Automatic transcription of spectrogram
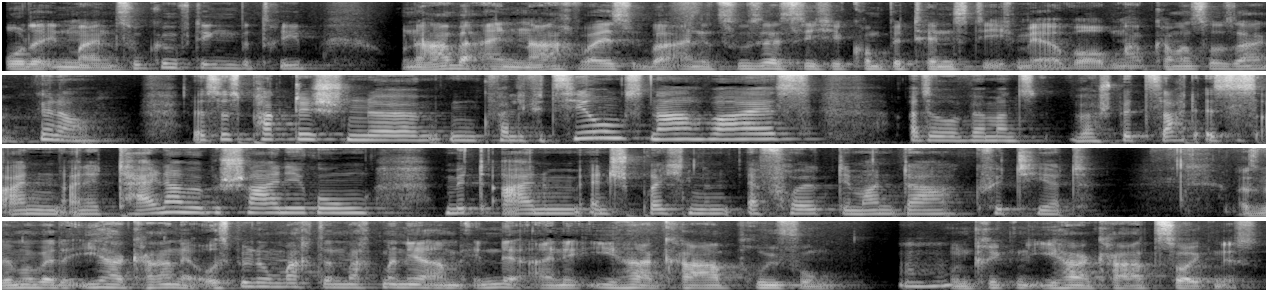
oder in meinen zukünftigen Betrieb und habe einen Nachweis über eine zusätzliche Kompetenz, die ich mir erworben habe. Kann man so sagen? Genau. Das ist praktisch eine, ein Qualifizierungsnachweis. Also wenn man es überspitzt sagt, ist es ein, eine Teilnahmebescheinigung mit einem entsprechenden Erfolg, den man da quittiert. Also wenn man bei der IHK eine Ausbildung macht, dann macht man ja am Ende eine IHK-Prüfung mhm. und kriegt ein IHK-Zeugnis.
